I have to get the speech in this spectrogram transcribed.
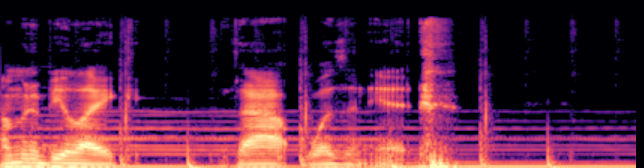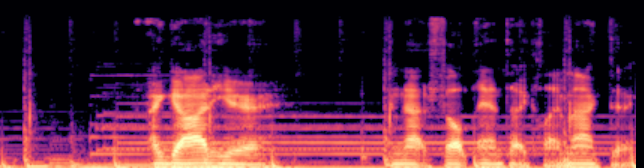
I'm going to be like, that wasn't it. I got here and that felt anticlimactic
